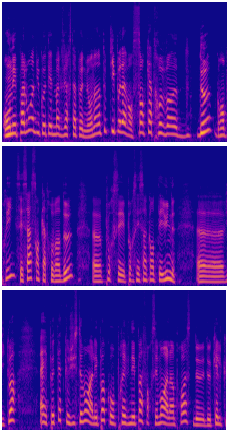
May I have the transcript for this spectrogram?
On n'est pas loin du côté de Max Verstappen, mais on a un tout petit peu d'avance. 182 grands prix, c'est ça, 182 euh, pour, ses, pour ses 51 euh, victoire. Eh, peut-être que justement à l'époque on prévenait pas forcément Alain Prost de, de quelques,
